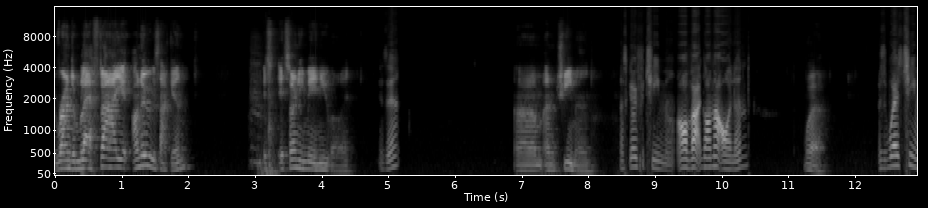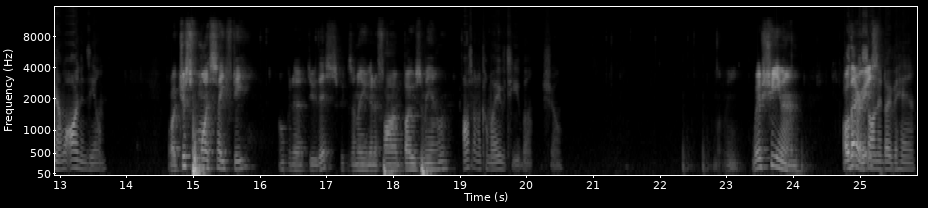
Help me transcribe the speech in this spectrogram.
Random left. Ah, yeah, I knew he was hacking. It's it's only me and you, by the way. Is it? Um, and Chi Man. Let's go for Chima. Oh, that guy on that island. Where? Is where's Chi-Man? What island's he on? Right, just for my safety, I'm gonna do this because I know you're gonna fire bows at me, Alan. I was gonna come over to you, but sure. Not me. Where's She Man? Oh, there he is. island over here.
